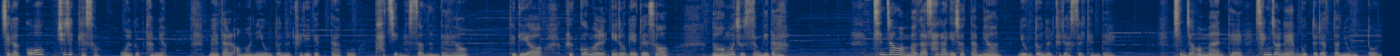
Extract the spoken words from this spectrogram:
제가 꼭 취직해서 월급 타면 매달 어머니 용돈을 드리겠다고 다짐했었는데요. 드디어 그 꿈을 이루게 돼서 너무 좋습니다. 친정 엄마가 살아계셨다면 용돈을 드렸을 텐데, 친정 엄마한테 생전에 못 드렸던 용돈,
